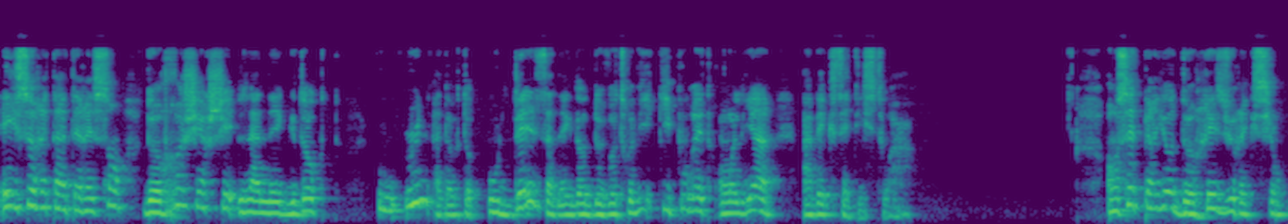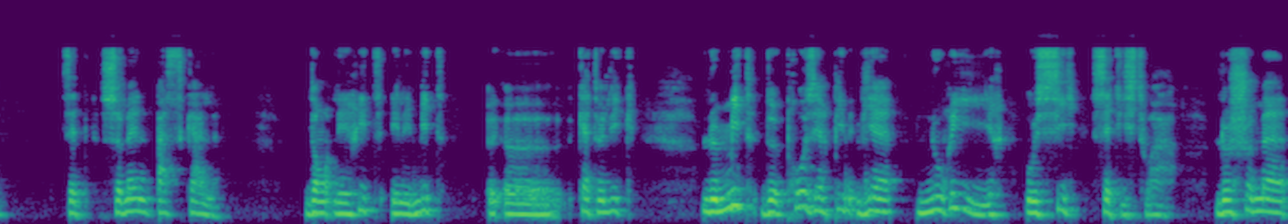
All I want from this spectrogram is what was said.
Et il serait intéressant de rechercher l'anecdote ou une anecdote ou des anecdotes de votre vie qui pourraient être en lien avec cette histoire. En cette période de résurrection, cette semaine pascale, dans les rites et les mythes euh, euh, catholiques le mythe de Proserpine vient nourrir aussi cette histoire, le chemin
